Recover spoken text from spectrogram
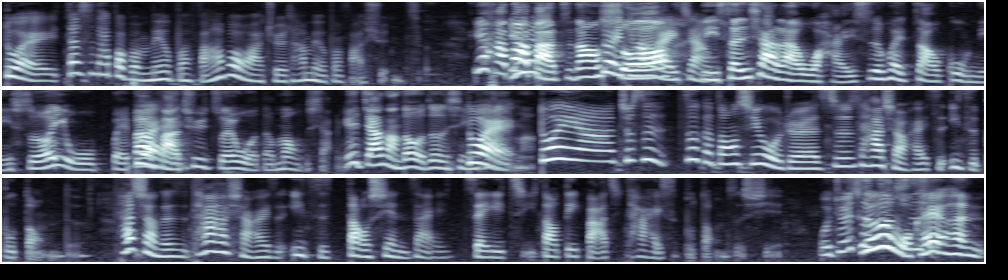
对。但是他爸爸没有办法，他爸爸觉得他没有办法选择。因为他爸爸知道说，你生下来我还是会照顾你，所以我没办法去追我的梦想。因为家长都有这种心态嘛。对呀，就是这个东西，我觉得就是他小孩子一直不懂的。他想的是，他小孩子一直到现在这一集到第八集，他还是不懂这些。我觉得这是我可以很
